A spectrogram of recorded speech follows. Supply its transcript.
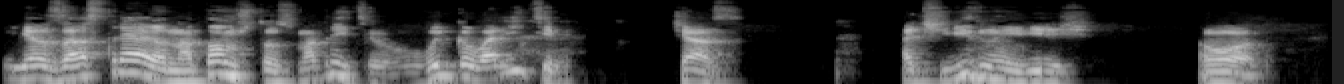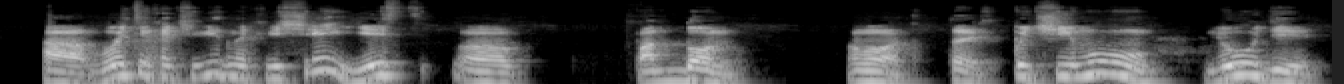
Я заостряю на том, что, смотрите, вы говорите сейчас очевидные вещи. Вот а, в этих очевидных вещей есть а, поддон. Вот. То есть, почему люди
